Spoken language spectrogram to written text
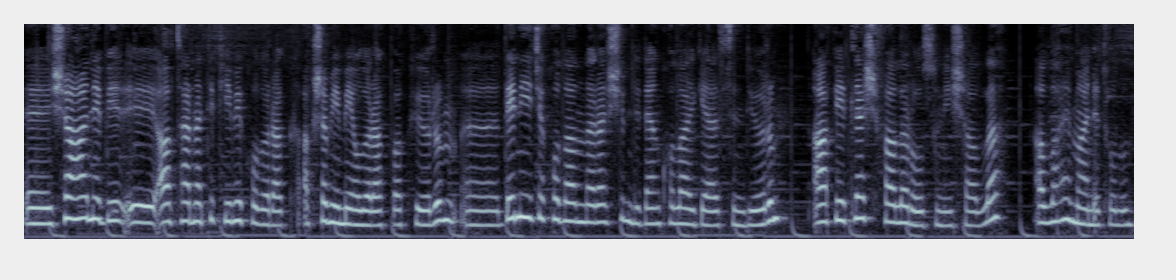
Ee, şahane bir e, alternatif yemek olarak, akşam yemeği olarak bakıyorum. Ee, deneyecek olanlara şimdiden kolay gelsin diyorum. Afiyetler şifalar olsun inşallah. Allah'a emanet olun.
